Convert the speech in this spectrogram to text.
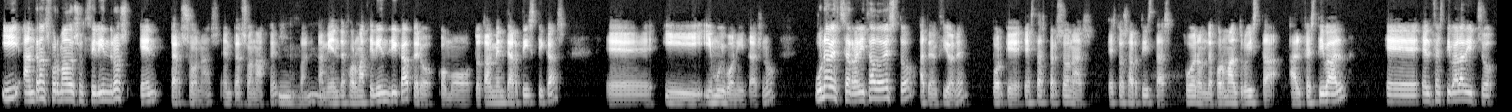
y han transformado esos cilindros en personas, en personajes, también de forma cilíndrica, pero como totalmente artísticas eh, y, y, muy bonitas, ¿no? Una vez se ha realizado esto, atención, porque estas personas, estos artistas, fueron de forma altruista al festival, eh, el festival ha dicho,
